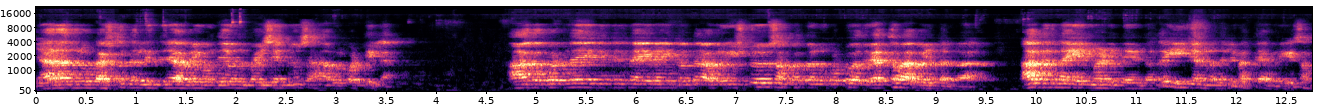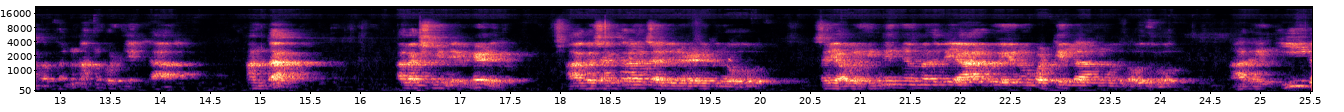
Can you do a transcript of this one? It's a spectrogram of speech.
ಯಾರಾದ್ರೂ ಕಷ್ಟದಲ್ಲಿದ್ರೆ ಅವರಿಗೆ ಒಂದೇ ಒಂದು ಪೈಸೆಯನ್ನು ಸಹ ಅವರು ಕೊಟ್ಟಿಲ್ಲ. ಆಗ ಕೊಡದೆ ಇದ್ರಿಂದ ಕೊಟ್ಟು ಅದು ವ್ಯರ್ಥವಾಗೋಯ್ತಲ್ವಾ? ಆದ್ರಿಂದ ಏನ್ ಮಾಡಿದ್ದೆ ಅಂತಂದ್ರೆ, ಈ ಜನ್ಮದಲ್ಲಿ ಮತ್ತೆ ಅವರಿಗೆ ಸಂಪತ್ತನ್ನು ನಾನು ಕೊಡ್ಲಿಲ್ಲ ಅಂತ ಲಕ್ಷ್ಮೀ ದೇವಿ ಹೇಳಿದ್ರು. ಆಗ ಶಂಕರಾಚಾರ್ಯರು ಹೇಳಿದ್ರು, ಸರಿ, ಅವರು ಹಿಂದಿನ ಜನ್ಮದಲ್ಲಿ ಯಾರಿಗೂ ಏನೂ ಕೊಟ್ಟಿಲ್ಲ ಅನ್ನೋದು ಹೌದು. ಆದ್ರೆ ಈಗ,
